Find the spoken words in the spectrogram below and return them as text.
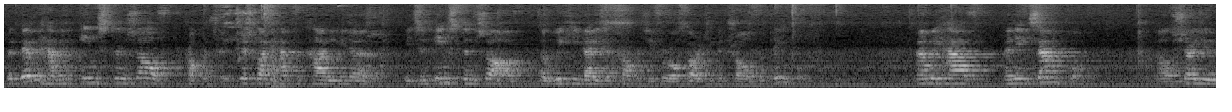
But then we have an instance of property, just like we had for Kylie Minogue. It's an instance of a Wikidata property for authority control for people. And we have an example. I'll show you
